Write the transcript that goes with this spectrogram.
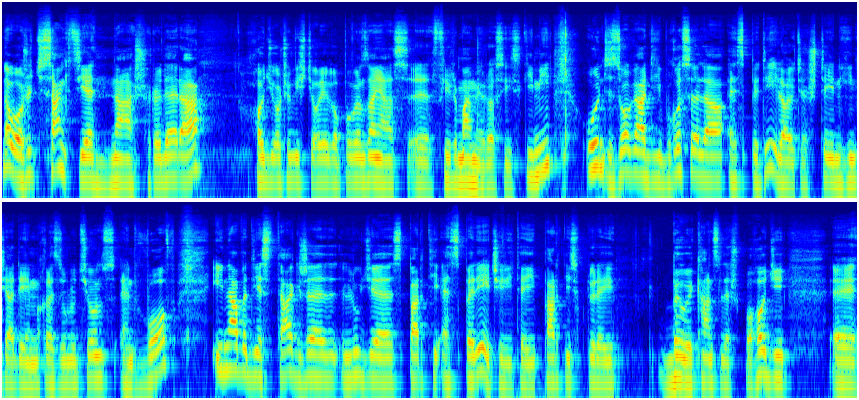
nałożyć sankcje na Schrödera. Chodzi oczywiście o jego powiązania z e, firmami rosyjskimi. Und sogar die Brüsseler SPD-Leute stehen hinter dem Resolutionsentwurf. I nawet jest tak, że ludzie z partii SPD, czyli tej partii, z której były kanclerz pochodzi, e,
